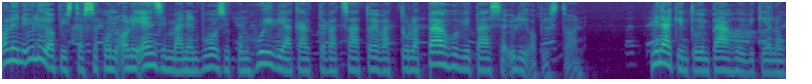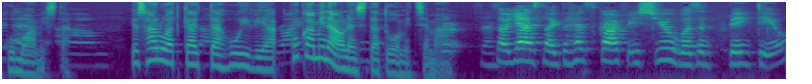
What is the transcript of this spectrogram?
Olin yliopistossa, kun oli ensimmäinen vuosi, kun huivia käyttävät saattoivat tulla päähuivipäässä yliopistoon. Minäkin tuin päähuivikielon kumoamista. Jos haluat käyttää huivia, kuka minä olen sitä tuomitsemaan? So yes, like the headscarf issue was a big deal.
